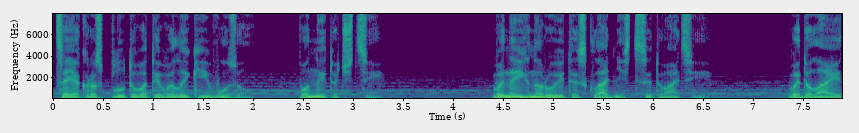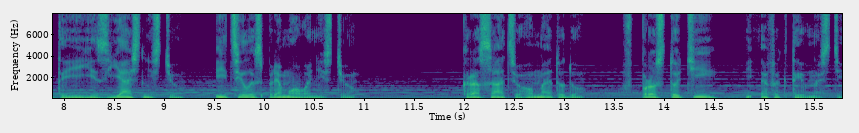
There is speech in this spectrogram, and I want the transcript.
Це як розплутувати великий вузол по ниточці. Ви не ігноруєте складність ситуації, ви долаєте її з ясністю і цілеспрямованістю. Краса цього методу в простоті і ефективності.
